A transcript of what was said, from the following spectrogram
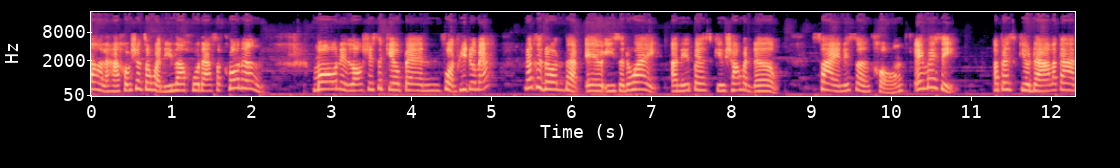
ต่อละคะคุณผู้ชมจังหวะนี้รอคูลดาวน์สักครู่หนึ่งโมเนี่ยลองใช้สกิลเป็นฝนพิษดูไหมน่าจะโดนแบบ AOE ซะด้วย อันนี้เป็นสกิลช่องเหมือนเดิม ใส่ในส่วนของ เอ้ยไม่สิ เอาเป็นสกิลดาร์กละกัน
